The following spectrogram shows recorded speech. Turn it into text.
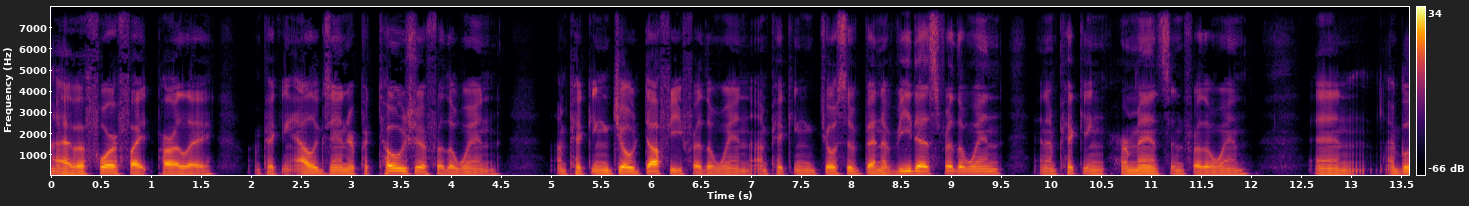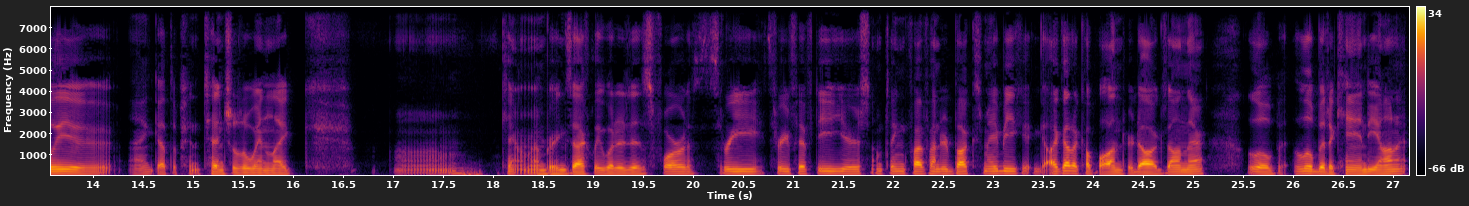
I have a four fight parlay. I'm picking Alexander Pantoja for the win. I'm picking Joe Duffy for the win. I'm picking Joseph Benavidez for the win. And I'm picking Hermansson for the win. And I believe I got the potential to win like um, can't remember exactly what it is for three three fifty or something, five hundred bucks maybe. I got a couple underdogs on there, a little bit, a little bit of candy on it.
